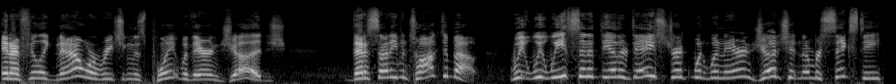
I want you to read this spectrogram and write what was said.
And I feel like now we're reaching this point with Aaron Judge that it's not even talked about. We, we, we said it the other day, Strick, when, when Aaron Judge hit number 60,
